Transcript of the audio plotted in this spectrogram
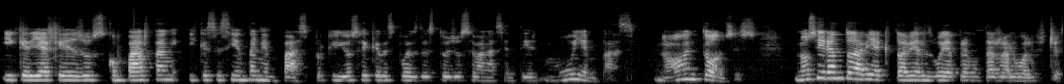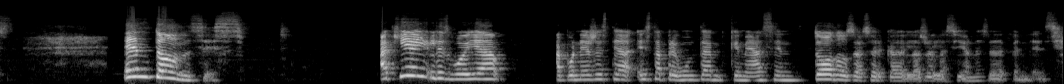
Y quería que ellos compartan y que se sientan en paz, porque yo sé que después de esto ellos se van a sentir muy en paz, ¿no? Entonces, no se irán todavía, que todavía les voy a preguntar algo a los tres. Entonces, aquí les voy a, poner esta, esta pregunta que me hacen todos acerca de las relaciones de dependencia.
